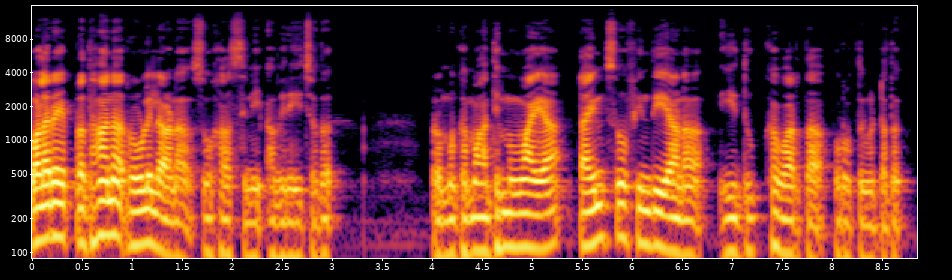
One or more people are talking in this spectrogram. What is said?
വളരെ പ്രധാന റോളിലാണ് സുഹാസിനി അഭിനയിച്ചത്. പ്രമുഖ മാധ്യമമായ ടൈംസ് ഓഫ് ഇന്ത്യയാണ് ഈ ദുഃഖവാർത്ത പുറത്തുവിട്ടത്.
